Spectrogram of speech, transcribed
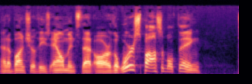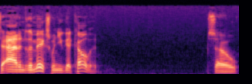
and a bunch of these ailments that are the worst possible thing to add into the mix when you get COVID. So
